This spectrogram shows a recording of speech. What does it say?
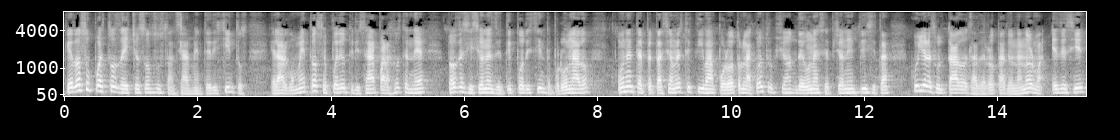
que dos supuestos de hecho son sustancialmente distintos. El argumento se puede utilizar para sostener dos decisiones de tipo distinto. Por un lado, una interpretación restrictiva, por otro la construcción de una excepción implícita cuyo resultado es la derrota de una norma, es decir,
